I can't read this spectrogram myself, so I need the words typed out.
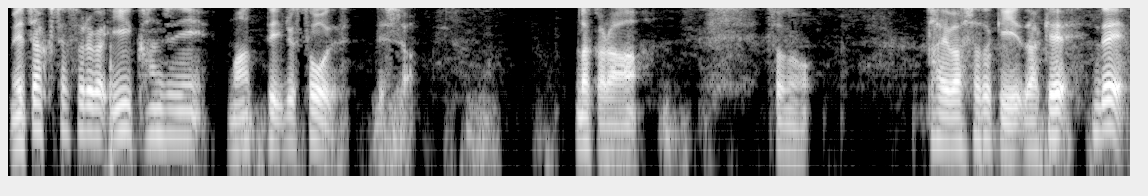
めちゃくちゃそれがいい感じに回っているそうででした。だから、その、対話した時だけで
